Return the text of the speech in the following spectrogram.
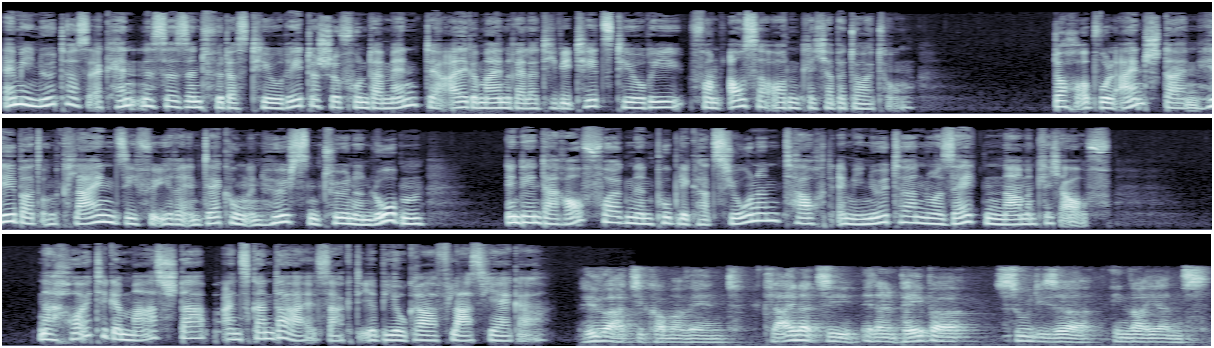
Emmy Noethers Erkenntnisse sind für das theoretische Fundament der allgemeinen Relativitätstheorie von außerordentlicher Bedeutung. Doch obwohl Einstein, Hilbert und Klein sie für ihre Entdeckung in höchsten Tönen loben, in den darauffolgenden Publikationen taucht Emmy Noether nur selten namentlich auf. Nach heutigem Maßstab ein Skandal, sagt ihr Biograf Lars Jäger. Hilber hat sie kaum erwähnt. Klein hat sie in einem Paper zu dieser Invarianz,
